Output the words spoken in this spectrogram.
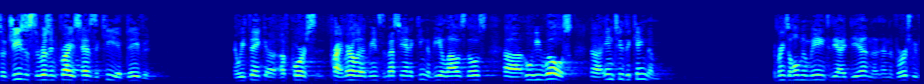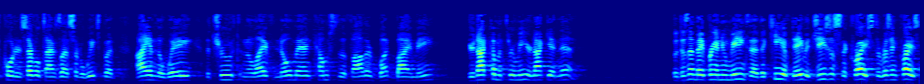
So Jesus, the risen Christ, has the key of David. And we think, uh, of course, primarily that means the Messianic kingdom. He allows those uh, who He wills uh, into the kingdom. It brings a whole new meaning to the idea and the, and the verse we've quoted several times the last several weeks, but I am the way, the truth, and the life. No man comes to the Father but by me. If you're not coming through me, you're not getting in. So doesn't that bring a new meaning to that? The key of David, Jesus the Christ, the risen Christ,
